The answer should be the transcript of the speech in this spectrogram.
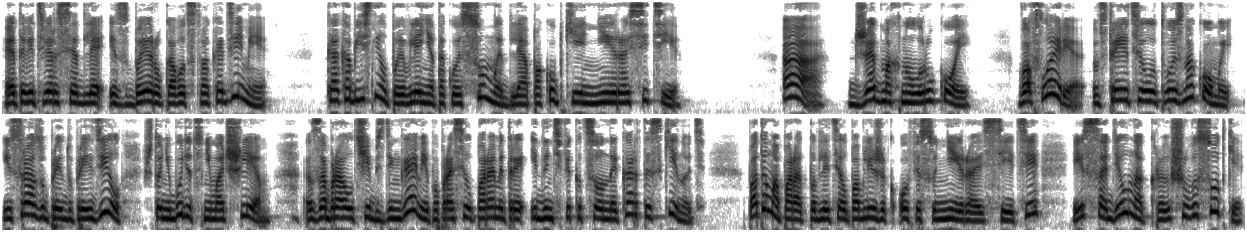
Это ведь версия для СБ и руководства Академии. Как объяснил появление такой суммы для покупки нейросети? «А!» — Джед махнул рукой. «Во флайре встретил твой знакомый и сразу предупредил, что не будет снимать шлем. Забрал чип с деньгами и попросил параметры идентификационной карты скинуть. Потом аппарат подлетел поближе к офису нейросети и ссадил на крышу высотки.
